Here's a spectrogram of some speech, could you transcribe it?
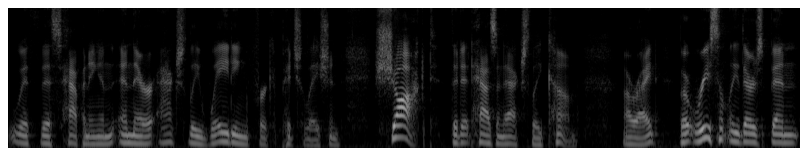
with this happening, and, and they're actually waiting for capitulation, shocked that it hasn't actually come. All right, but recently there's been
